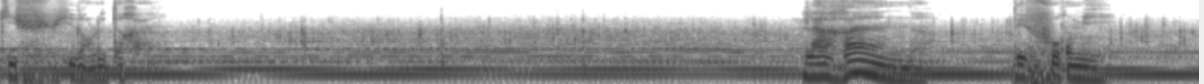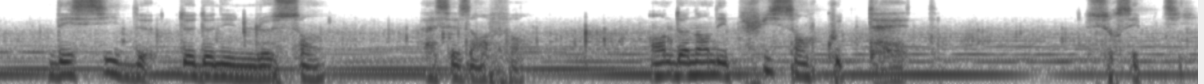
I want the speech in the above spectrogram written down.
qui fuit dans le drain. La reine des fourmis décide de donner une leçon à ses enfants en donnant des puissants coups de tête sur ses petits.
